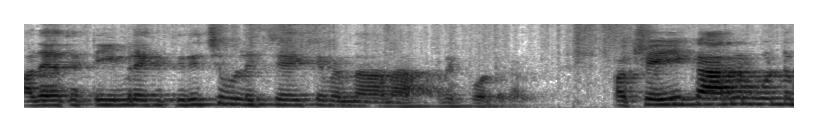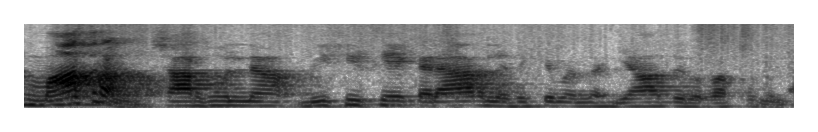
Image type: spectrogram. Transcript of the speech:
അദ്ദേഹത്തെ ടീമിലേക്ക് തിരിച്ചു വിളിച്ചേക്കുമെന്നാണ് റിപ്പോർട്ടുകൾ. പക്ഷേ ഈ കാരണം കൊണ്ട് മാത്രം ഷാർദുലിന് ബി സി സി ഐ കരാർ ലഭിക്കുമെന്ന് യാതൊരു ഉറപ്പുമില്ല.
